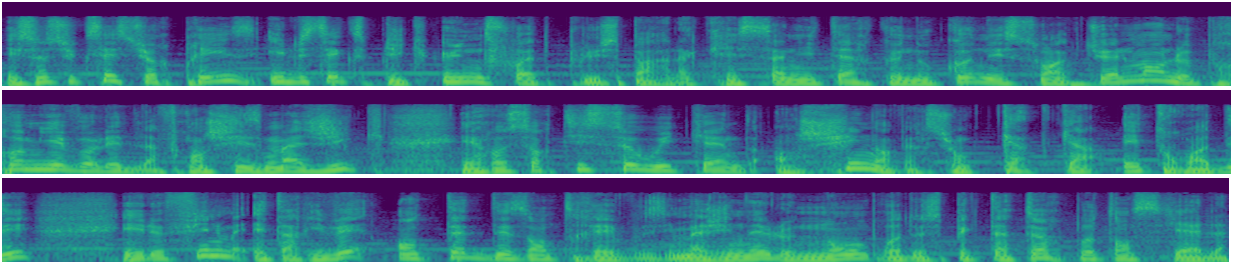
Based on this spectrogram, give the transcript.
Et ce succès surprise, il s'explique une fois de plus par la crise sanitaire que nous connaissons actuellement. Le premier volet de la franchise magique est ressorti ce week-end en Chine en version 4K et 3D. Et le film est arrivé en tête des entrées. Vous imaginez le nombre de spectateurs potentiels.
